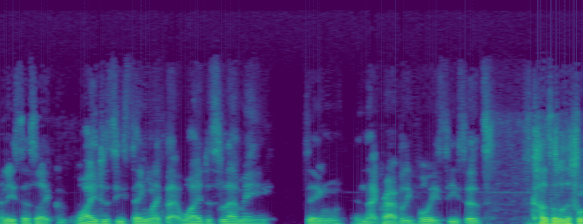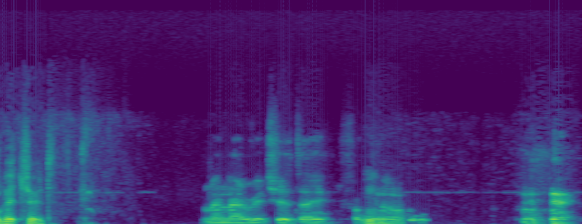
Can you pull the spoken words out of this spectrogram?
and he says like, why does he sing like that? Why does Lemmy sing in that gravelly voice? He says it's because of Little Richard. Man, that Richard, eh? Fucking Mm.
